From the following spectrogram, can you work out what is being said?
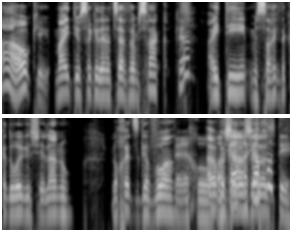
אה, אוקיי. מה הייתי עושה כדי לנצח את המשחק? כן. הייתי משחק את הכדורגל שלנו, לוחץ גבוה. תראה איך הוא עקף. אותי.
